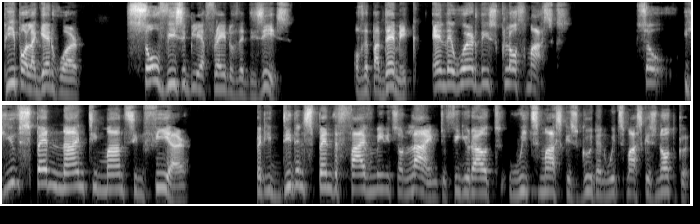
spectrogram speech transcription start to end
people, again, who are so visibly afraid of the disease, of the pandemic, and they wear these cloth masks. So you've spent 90 months in fear, but you didn't spend the five minutes online to figure out which mask is good and which mask is not good.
